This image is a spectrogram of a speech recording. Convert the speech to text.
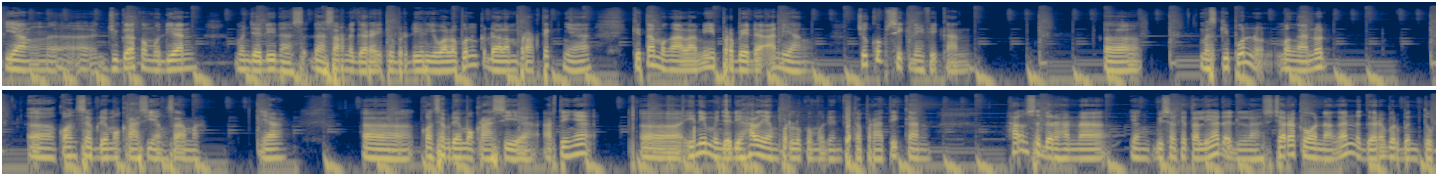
yang uh, juga kemudian menjadi dasar negara itu berdiri. Walaupun dalam praktiknya kita mengalami perbedaan yang cukup signifikan. Uh, meskipun menganut uh, konsep demokrasi yang sama ya. Uh, konsep demokrasi ya. Artinya uh, ini menjadi hal yang perlu kemudian kita perhatikan. Hal sederhana yang bisa kita lihat adalah secara kewenangan negara berbentuk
